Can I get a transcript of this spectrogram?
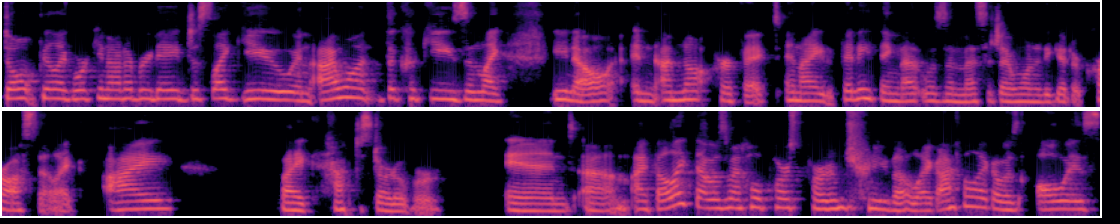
don't feel like working out every day just like you and i want the cookies and like you know and i'm not perfect and i if anything that was a message i wanted to get across that like i like have to start over and um, i felt like that was my whole postpartum journey though like i felt like i was always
